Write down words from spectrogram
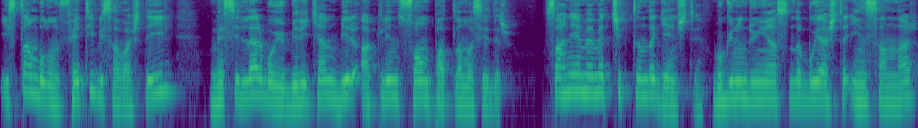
İstanbul'un fethi bir savaş değil, nesiller boyu biriken bir aklin son patlamasıdır. Sahneye Mehmet çıktığında gençti. Bugünün dünyasında bu yaşta insanlar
